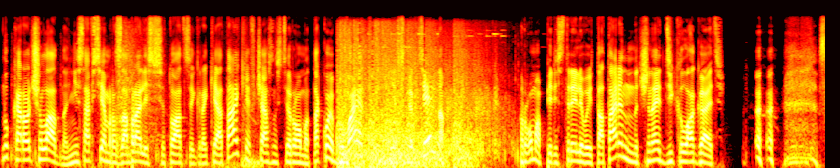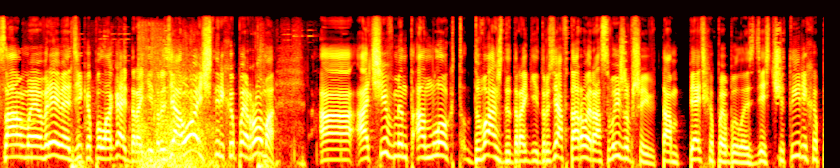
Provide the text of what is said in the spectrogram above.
Ну, короче, ладно. Не совсем разобрались в ситуации игроки атаки. В частности, Рома. Такое бывает. Не смертельно. Рома перестреливает Татарина начинает дико лагать. Самое время дико полагать, дорогие друзья. Ой, 4 хп, Рома. А, achievement unlocked дважды, дорогие друзья. Второй раз выживший. Там 5 хп было, здесь 4 хп.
